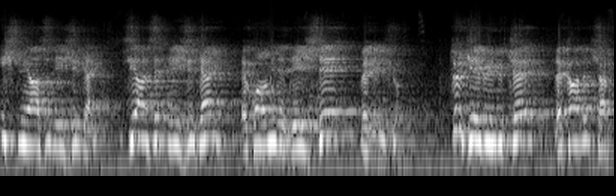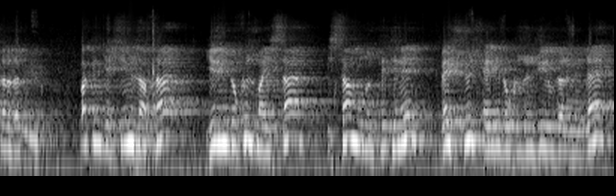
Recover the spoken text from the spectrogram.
iş dünyası değişirken, siyaset değişirken ekonomi de değişti ve değişiyor. Türkiye büyüdükçe rekabet şartları da büyüyor. Bakın geçtiğimiz hafta 29 Mayıs'ta İstanbul'un fethinin 559. yıl dönümünde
